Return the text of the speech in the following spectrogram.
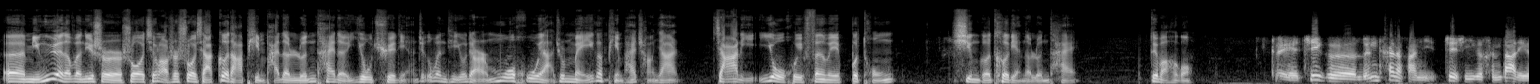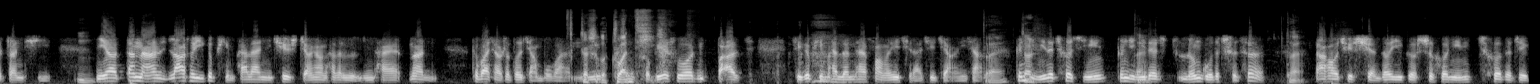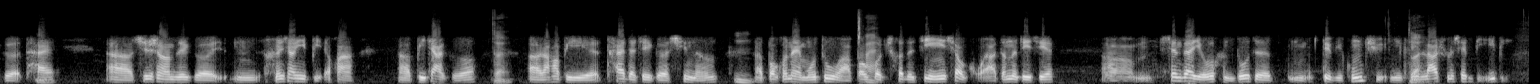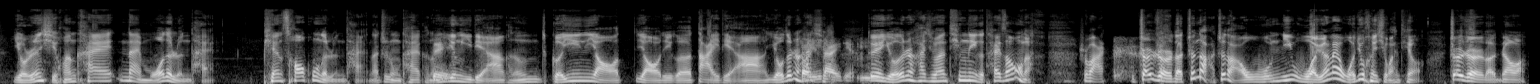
呃，明月的问题是说，请老师说一下各大品牌的轮胎的优缺点。这个问题有点模糊呀，就是每一个品牌厂家家里又会分为不同性格特点的轮胎，对吧，何工？对这个轮胎的话，你这是一个很大的一个专题。嗯，你要单拿拉出一个品牌来，你去讲讲它的轮胎，那。个把小时都讲不完，这是个专题，可别说把几个品牌轮胎放到一起来去讲一下。对，根据您的车型，根据您的轮毂的尺寸，对，然后去选择一个适合您车的这个胎。啊，实际上这个嗯，横向一比的话，啊，比价格，对，啊，然后比胎的这个性能，嗯，啊，包括耐磨度啊，包括车的静音效果啊等等这些，啊，现在有很多的嗯对比工具，你可以拉出来先比一比。有人喜欢开耐磨的轮胎。偏操控的轮胎，那这种胎可能硬一点啊，可能隔音要要这个大一点啊。有的人还喜欢对，有的人还喜欢听那个胎噪呢，是吧？吱吱的，真的真的，我你我原来我就很喜欢听吱吱的，你知道吗？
